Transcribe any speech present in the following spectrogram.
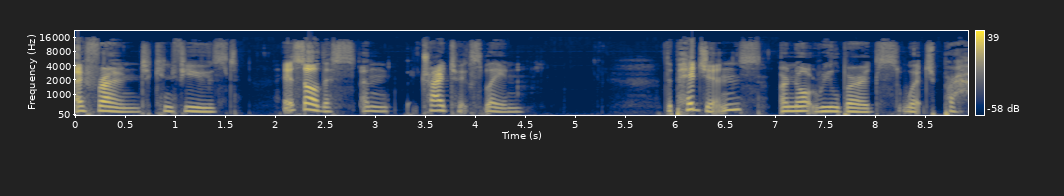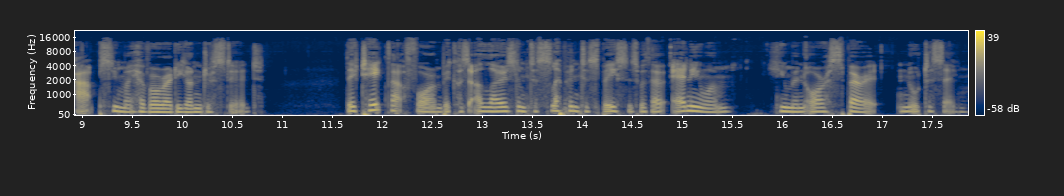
I frowned, confused. It saw this and tried to explain. The pigeons are not real birds, which perhaps you might have already understood. They take that form because it allows them to slip into spaces without anyone, human or spirit, noticing.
